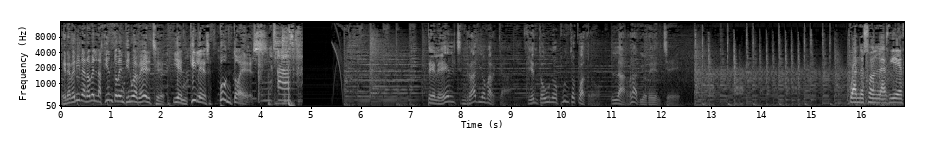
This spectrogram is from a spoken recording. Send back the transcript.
en Avenida Novelda 129 Elche y en quiles.es. Teleelch Radio Marca 101.4, la radio de Elche. Cuando son las 10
